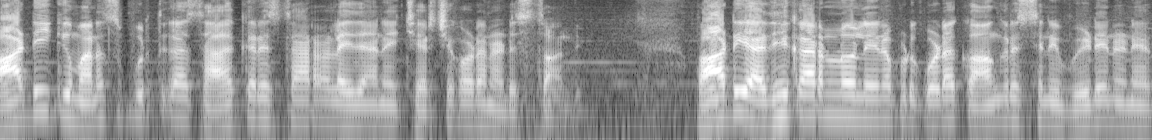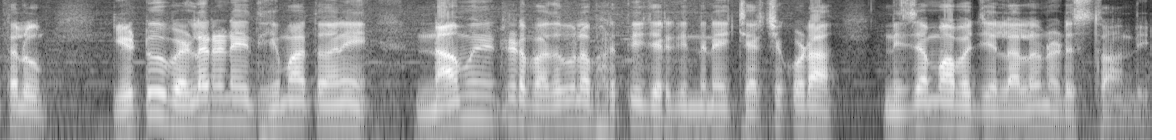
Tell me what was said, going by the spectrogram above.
పార్టీకి మనస్ఫూర్తిగా సహకరిస్తారా లేదా అనే చర్చ కూడా నడుస్తోంది. పార్టీ అధికారంలో లేనప్పుడు కూడా కాంగ్రెస్ని వీడిన నేతలు ఎటూ వెళ్ళరనే ధీమాతోనే నామినేటెడ్ పదవుల భర్తీ జరిగిందనే చర్చ కూడా నిజామాబాద్ జిల్లాలో నడుస్తోంది.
